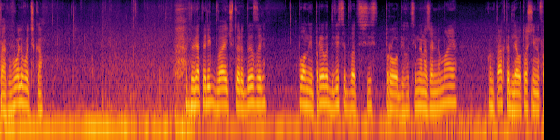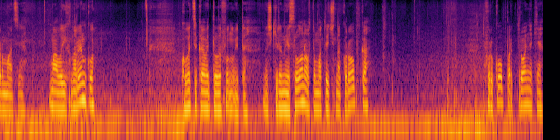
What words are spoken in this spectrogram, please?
Так, Вольвочка. 9 рік, 2,4 дизель. Повний привід 226 пробігу. Ціни, на жаль, немає. Контакти для уточнення інформації. Мало їх на ринку. Кого цікавить, телефонуйте. На шкіряний салон, автоматична коробка. Фуркоп, парктроніки.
